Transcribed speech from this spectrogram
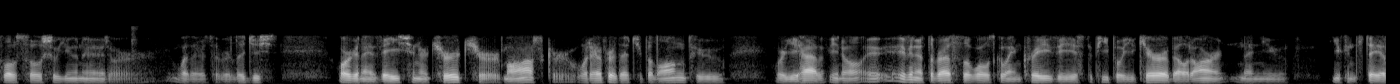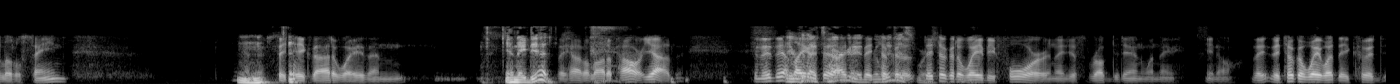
close social unit or whether it's a religious organization or church or mosque or whatever that you belong to where you have you know even if the rest of the world's going crazy if the people you care about aren't then you you can stay a little sane. Mm-hmm. and if they take that away then and they did. they have a lot of power. Yeah. And they, they, they like I said, I think they took it. They took it away before, and they just rubbed it in when they, you know, they they took away what they could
